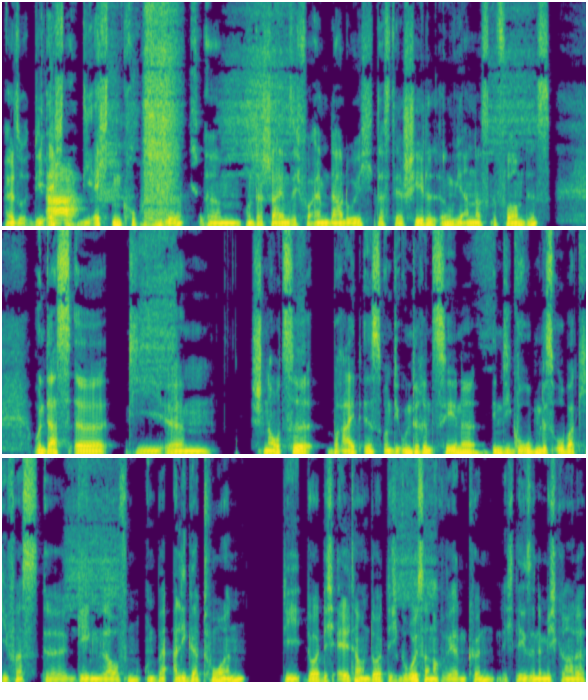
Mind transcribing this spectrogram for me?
Also die, echt, Ah. die echten Krokodile ähm, unterscheiden sich vor allem dadurch, dass der Schädel irgendwie anders geformt ist und dass äh, die ähm, Schnauze breit ist und die unteren Zähne in die Gruben des Oberkiefers äh, gegenlaufen. Und bei Alligatoren, die deutlich älter und deutlich größer noch werden können, ich lese nämlich gerade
